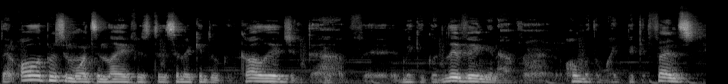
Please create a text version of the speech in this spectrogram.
that all a person wants in life is to send their kid to a good college and to have uh, make a good living and have a home with a white picket fence,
